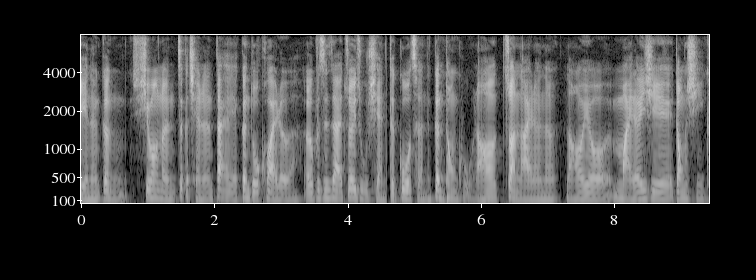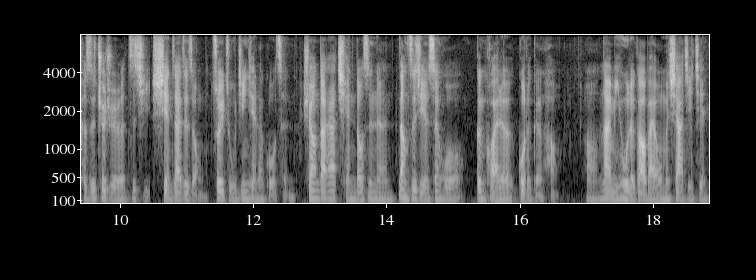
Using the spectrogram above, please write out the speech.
也能更希望能这个钱能带来更多快乐啊，而不是在追逐钱的过程更痛苦，然后赚来了呢，然后又买了一些东西，可是却觉得自己陷在这种追逐金钱的过程。希望大家钱都是能让自己的生活更快乐，过得更好。哦，那迷糊的告白，我们下期见。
